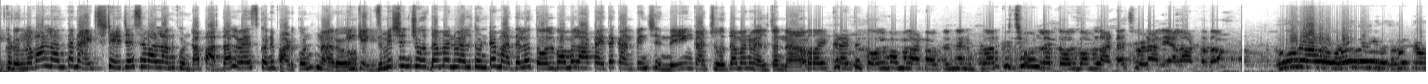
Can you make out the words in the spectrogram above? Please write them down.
ఇక్కడ ఉన్న వాళ్ళంతా నైట్ స్టే చేసే వాళ్ళు అనుకుంటా. పద్దాలు వేసుకొని పడుకుంటున్నారు. ఇంక ఎగ్జిబిషన్ చూద్దామని వెళ్తుంటే మధ్యలో తోలు బొమ్మలాట అయితే కనిపించింది. ఇంకా చూద్దామని వెళ్తున్నా. ఇక్కడైతే తోలు బొమ్మలాట అవుతుంది. నేను ఇప్పటి వరకు చూడలేదు తోలు బొమ్మలాట చూడాలి ఎలా ఉంటుందో. నూరావల గొడవ కలిగిన సముద్రం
